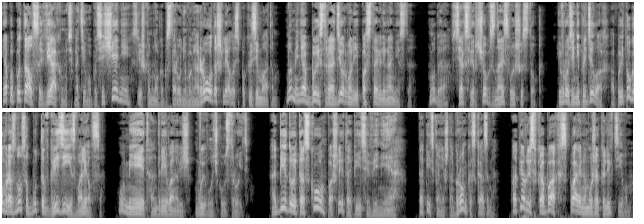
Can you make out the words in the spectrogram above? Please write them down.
Я попытался вякнуть на тему посещений, слишком много постороннего народа шлялось по казематам, но меня быстро одернули и поставили на место. Ну да, всяк сверчок, знай свой шесток. И вроде не при делах, а по итогам разноса будто в грязи извалялся. Умеет Андрей Иванович выволочку устроить. Обиду и тоску пошли топить в вине. Топить, конечно, громко сказано. Поперлись в кабак с паянным уже коллективом.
